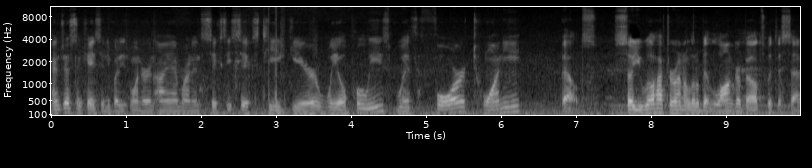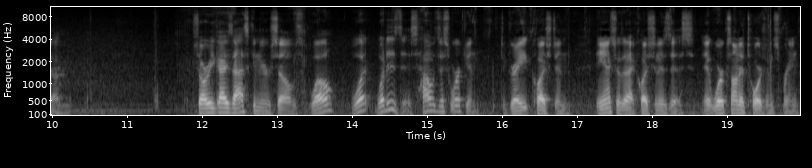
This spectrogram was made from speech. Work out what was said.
And just in case anybody's wondering, I am running 66T gear wheel pulleys with 420 belts. So you will have to run a little bit longer belts with this setup. So are you guys asking yourselves, well, what what is this? How is this working? It's a great question. The answer to that question is this. It works on a torsion spring.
